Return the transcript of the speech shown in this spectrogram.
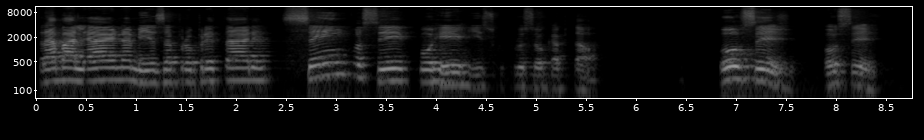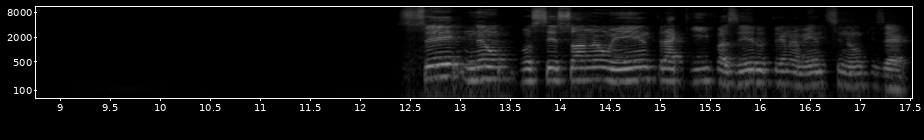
Trabalhar na mesa proprietária sem você correr risco para o seu capital. Ou seja, ou seja, você não, você só não entra aqui fazer o treinamento se não quiser.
